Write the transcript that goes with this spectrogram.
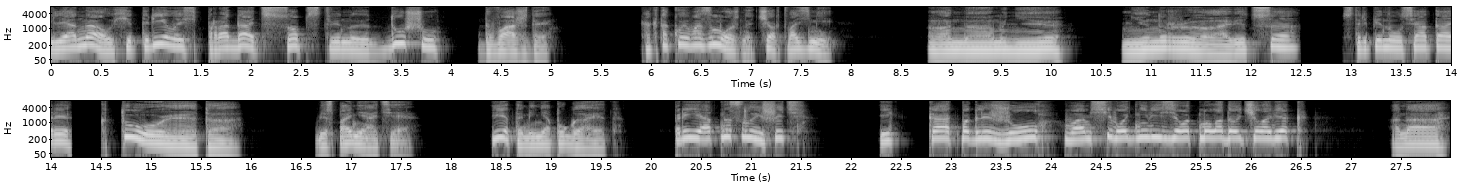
или она ухитрилась продать собственную душу дважды. Как такое возможно, черт возьми? «Она мне не нравится», — встрепенулся Атари. «Кто это?» «Без понятия. И это меня пугает. Приятно слышать. И как погляжу, вам сегодня везет, молодой человек». Она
